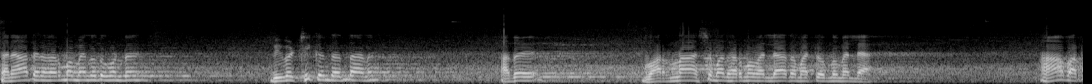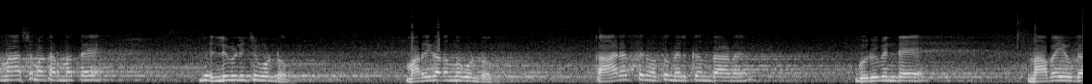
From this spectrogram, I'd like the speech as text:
സനാതനധർമ്മം എന്നതുകൊണ്ട് വിവക്ഷിക്കുന്നത് എന്താണ്? അത് വർണാശ്രമധർമ്മമല്ലാതെ മറ്റൊന്നുമല്ല. ആ വർണാശ്രമധർമ്മത്തെ വെല്ലുവിളിച്ചുകൊണ്ടും മറികടന്നുകൊണ്ടും കാലത്തിനൊത്തു നിൽക്കുന്നതാണ് ഗുരുവിന്റെ നവയുഗ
